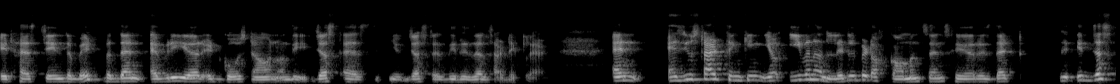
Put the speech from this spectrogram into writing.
it has changed a bit but then every year it goes down on the just as just as the results are declared. And as you start thinking, you know, even a little bit of common sense here is that it's just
